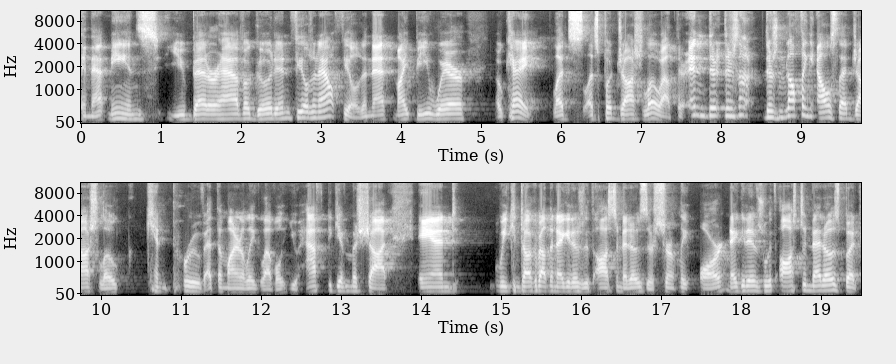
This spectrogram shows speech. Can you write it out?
and that means you better have a good infield and outfield. And that might be where, okay, let's let's put Josh Lowe out there. And there, there's not there's nothing else that Josh Lowe can prove at the minor league level. You have to give him a shot. And we can talk about the negatives with Austin Meadows. There certainly are negatives with Austin Meadows, but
